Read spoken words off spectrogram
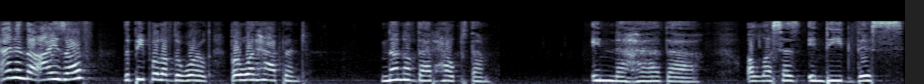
and in the eyes of the people of the world. But what happened? None of that helped them. Inna hada. Allah says, indeed this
